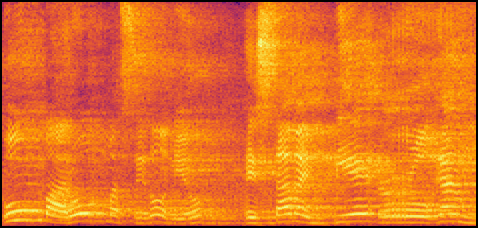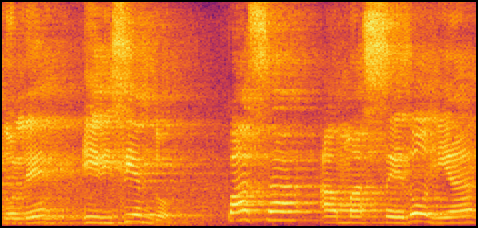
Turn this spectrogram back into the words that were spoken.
Un varón macedonio estaba en pie rogándole y diciendo, pasa a Macedonia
